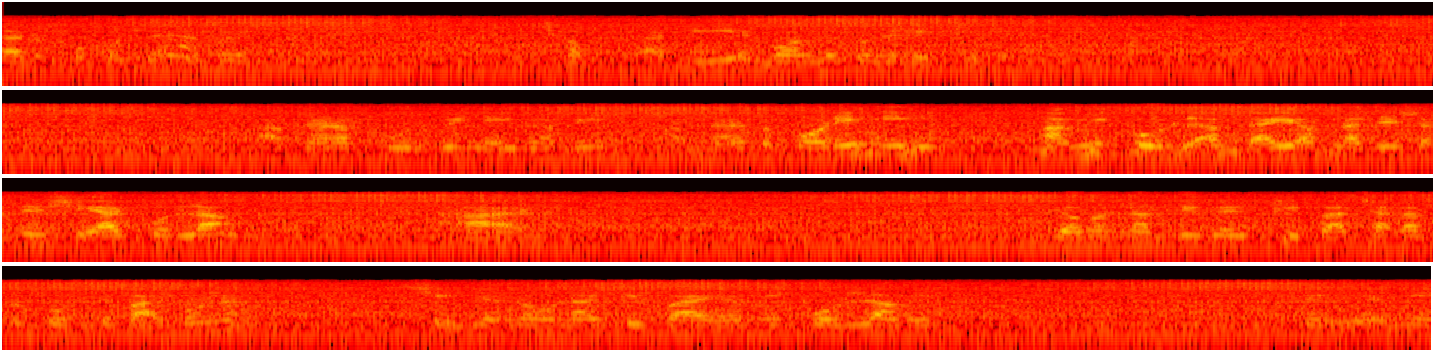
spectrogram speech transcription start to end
ফুটতে আরম্ভ করলে আমি ছপটা দিয়ে বন্ধ করে রেখে দেবো। আপনারা করবেন এইভাবে, আপনারা তো করেনি আমি করলাম, তাই আপনাদের সাথে শেয়ার করলাম। আর জগন্নাথ দেবের কৃপা ছাড়া তো করতে পারব না। সেই জন্য ওনার কৃপায় আমি করলাম। আমি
